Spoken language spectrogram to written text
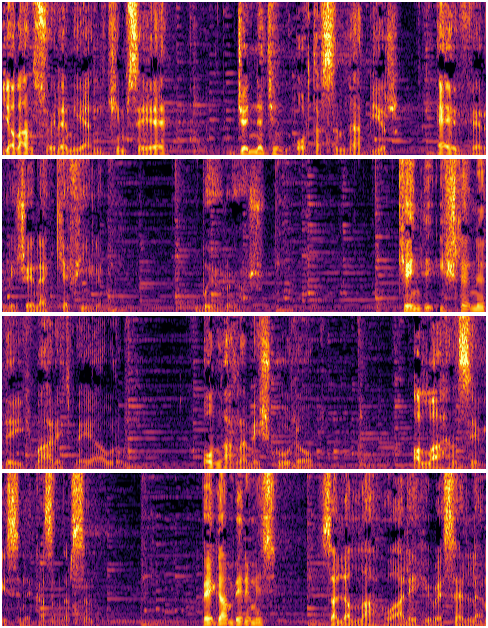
yalan söylemeyen kimseye cennetin ortasında bir ev verileceğine kefilim buyuruyor. Kendi işlerini de ihmal etme yavrum. Onlarla meşgul ol. Allah'ın sevgisini kazanırsın. Peygamberimiz sallallahu aleyhi ve sellem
